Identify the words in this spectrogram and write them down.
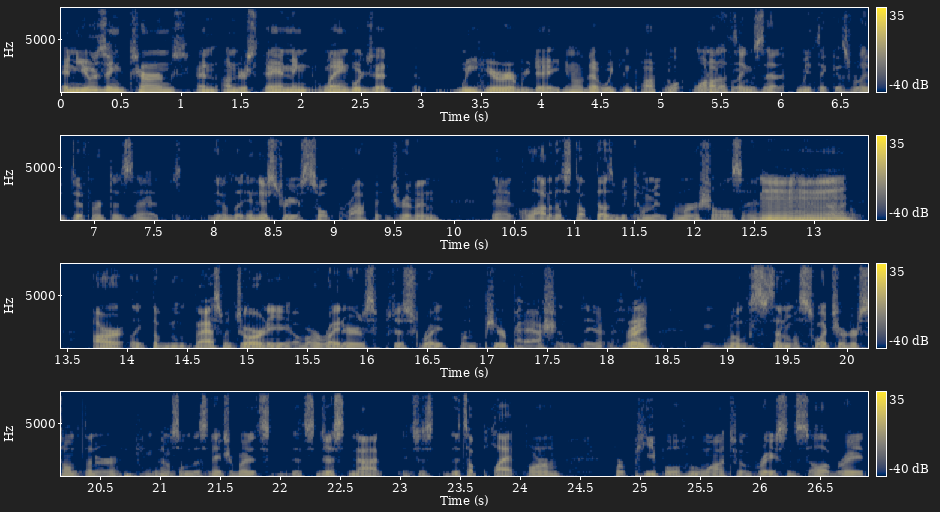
and using terms and understanding language that, that we hear every day. You know that we can talk. Well, about, one of the with. things that we think is really different is that you know the industry is so profit driven that a lot of the stuff does become infomercials and, and Mm-hmm. uh, our like the vast majority of our writers just write from pure passion. They, you Right. Mm-hmm. We'll send them a sweatshirt or something, or you know, something of this nature. But it's it's just not. It's just it's a platform for people who want to embrace and celebrate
